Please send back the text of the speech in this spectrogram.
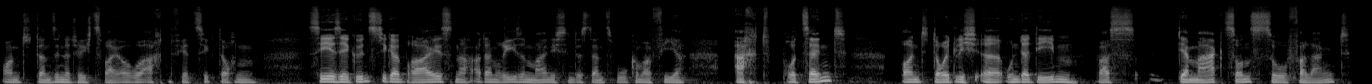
und dann sind natürlich 2,48 Euro doch ein sehr, sehr günstiger Preis. Nach Adam Riese, meine ich, sind es dann 2,48 Prozent und deutlich äh, unter dem, was der Markt sonst so verlangt.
